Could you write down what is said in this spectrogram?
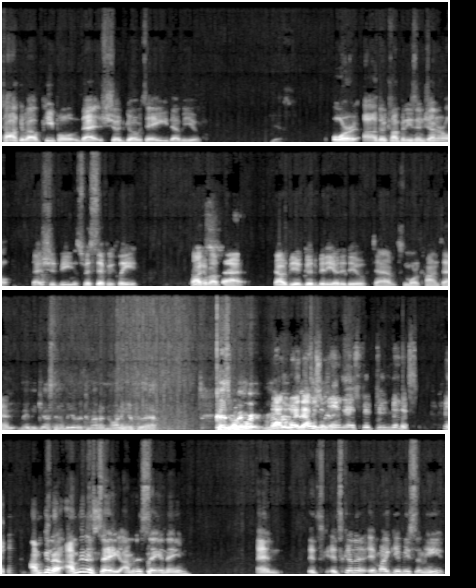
talk about people that should go to AEW Yes. or other companies in general that should be specifically talk Yes. about that. That would be a good video to do to have some more content. Maybe, maybe Justin will be able to come out of Narnia for that. Because You know remember, By the way, that was a long ass fifteen minutes. I'm gonna I'm gonna say I'm gonna say a name, and it's it's gonna it might give me some heat.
